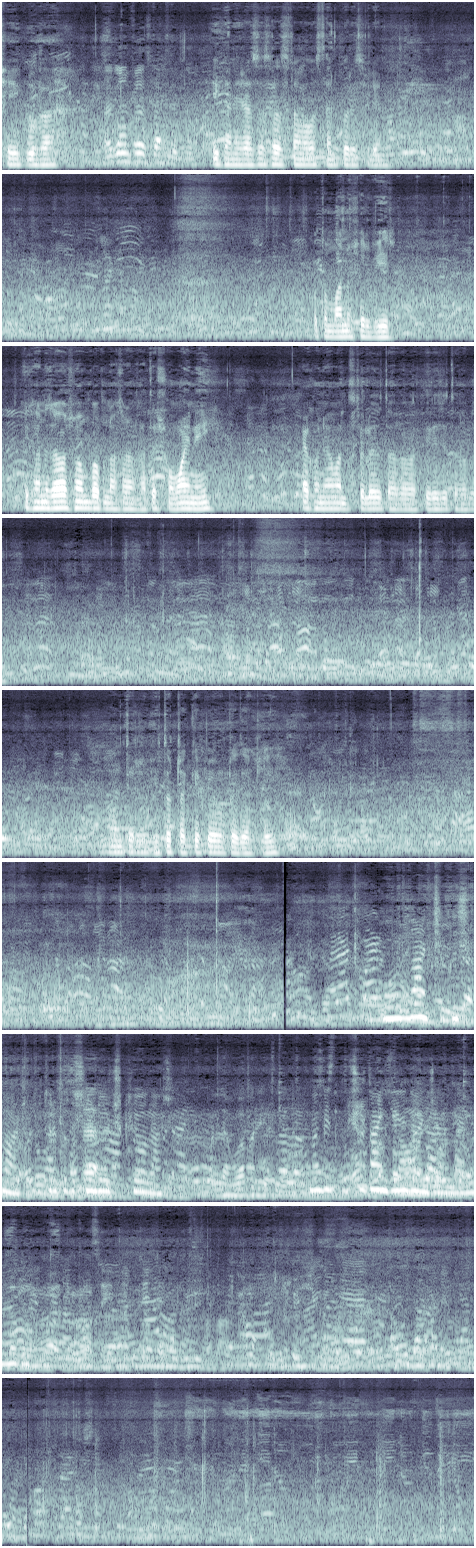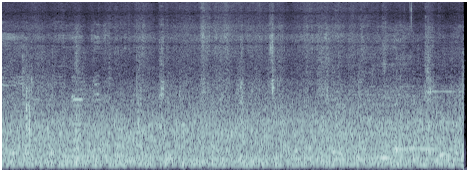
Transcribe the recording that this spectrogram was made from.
সেই গুহা। এখানে রাসুসাল্লাম অবস্থান করেছিলেন। কত মানুষের ভিড়। এখানে যাওয়া সম্ভব না, কারণ হাতে সময় নেই। এখনই আমাদের চলে যেতে হবে, আবার ফিরে যেতে হবে। অন্তরের ভিতরটা কেঁপে উঠে দেখলেই। Çıkış var. Bu tarafa dışarı doğru çıkıyorlar. Ama biz şuradan geri döneceğim ben. Öyle.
